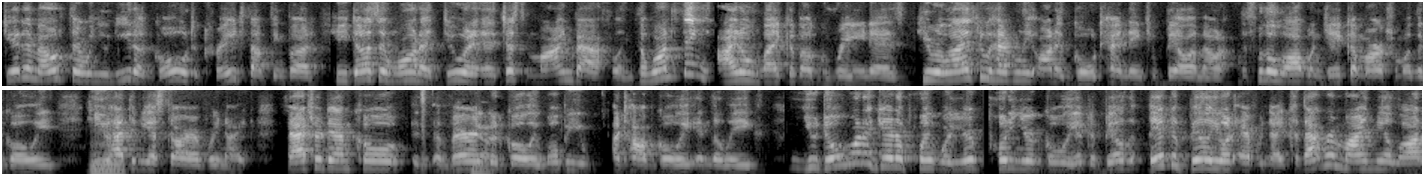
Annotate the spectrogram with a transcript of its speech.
get him out there when you need a goal to create something, but he doesn't want to do it. It's just mind baffling. The one thing I don't like about Green is he relies too heavily on his goaltending to bail him out. This was a lot when Jacob Markstrom was the goalie. He mm-hmm. had to be a star every night. Thatcher Demko is a very yeah. good goalie, will be a top goalie in the league you don't want to get a point where you're putting your goalie. You have to bail. They have to bail you out every night because that reminds me a lot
